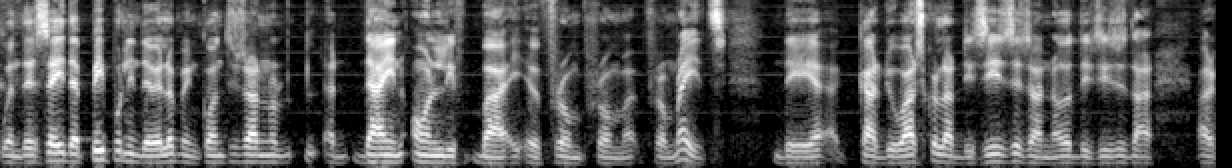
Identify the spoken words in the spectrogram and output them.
when they say that people in developing countries are not uh, dying only by, uh, from, from, uh, from AIDS. The uh, cardiovascular diseases and other diseases are, are,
